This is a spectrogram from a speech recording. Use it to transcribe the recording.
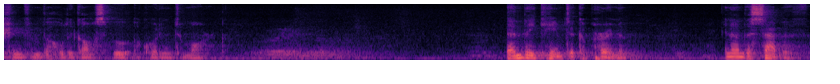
Proclamation from the Holy Gospel according to Mark. Then they came to Capernaum, and on the Sabbath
